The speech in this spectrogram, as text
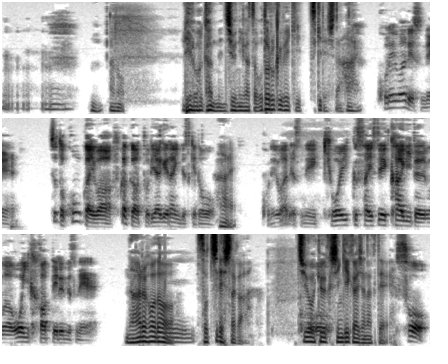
うんうん、あの、令和元年12月は驚くべき月でした。はい。ここれはですね、ちょっと今回は深くは取り上げないんですけど、はい。これはですね、教育再生会議というのが大いに関わっているんですね。なるほど。うんそっちでしたか。中央教育審議会じゃなくて。そ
